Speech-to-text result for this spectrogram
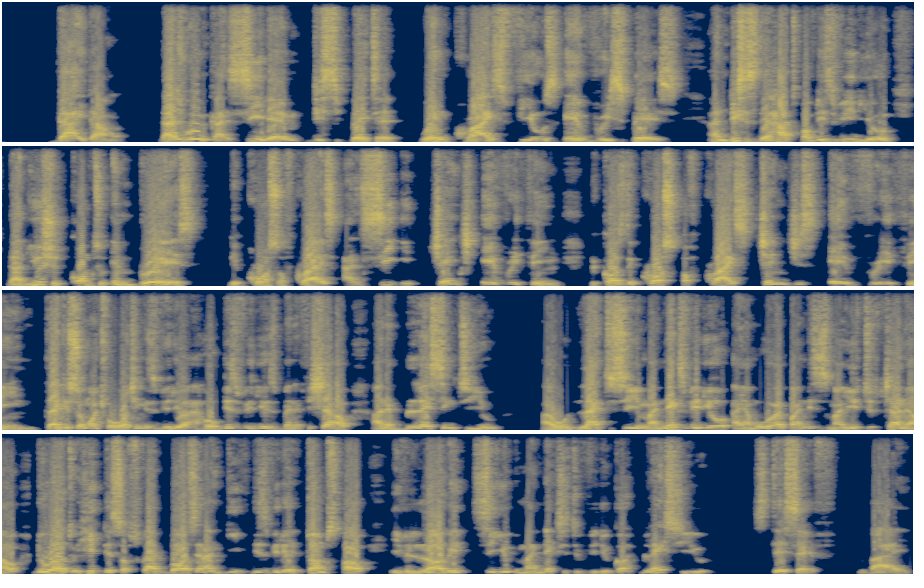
die down. That is where we can see them dissipated when Christ fills every space. And this is the heart of this video that you should come to embrace the cross of Christ and see it change everything because the cross of Christ changes everything. Thank you so much for watching this video. I hope this video is beneficial and a blessing to you. I would like to see you in my next video. I am Web and this is my YouTube channel. Do well to hit the subscribe button and give this video a thumbs up if you love it. See you in my next YouTube video. God bless you. Stay safe. Bye.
